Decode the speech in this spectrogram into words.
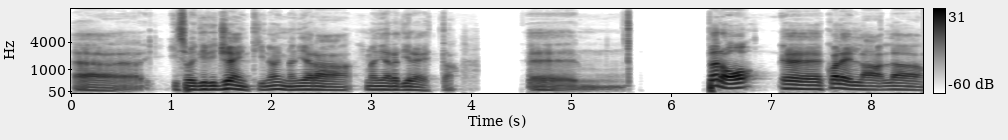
eh, i suoi dirigenti no, in, maniera, in maniera diretta. Ehm, però eh, qual è la, la-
